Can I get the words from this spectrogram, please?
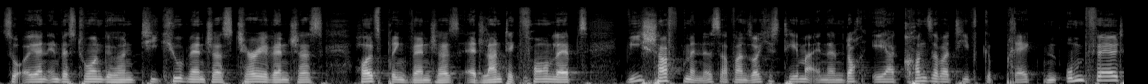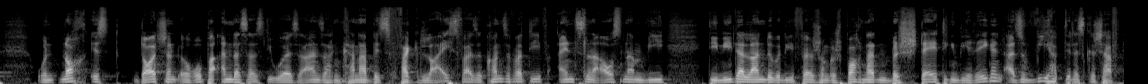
Zu euren Investoren gehören TQ Ventures, Cherry Ventures, Holzbrink Ventures, Atlantic Fond Labs. Wie schafft man es auf ein solches Thema in einem doch eher konservativ geprägten Umfeld? Und noch ist Deutschland, Europa anders als die USA in Sachen Cannabis vergleichsweise konservativ. Einzelne Ausnahmen wie die Niederlande, über die wir schon gesprochen hatten, bestätigen die Regeln. Also wie habt ihr das geschafft?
